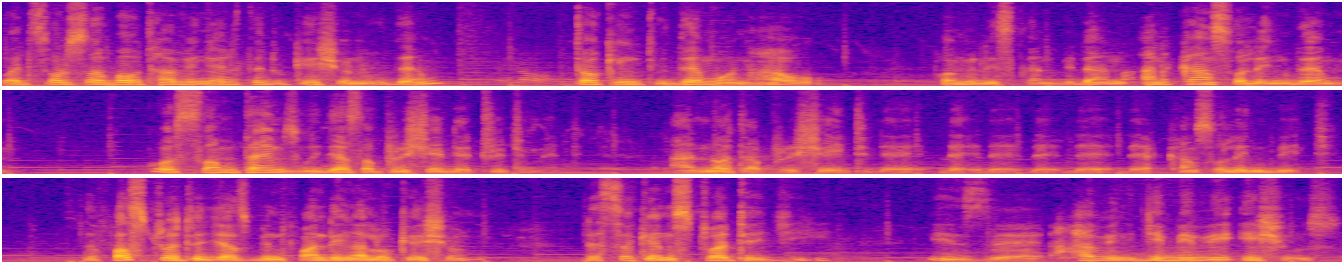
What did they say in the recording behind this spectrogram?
but it's also about having health education with them, talking to them on how families can be done, and counseling them. Because sometimes we just appreciate the treatment and not appreciate the, the, the, the, the, counseling bit. The first strategy has been funding allocation. The second strategy is uh, having GBV issues,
